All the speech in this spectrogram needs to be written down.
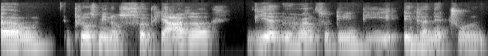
ähm, plus minus fünf Jahre, wir gehören zu denen, die Internet schon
